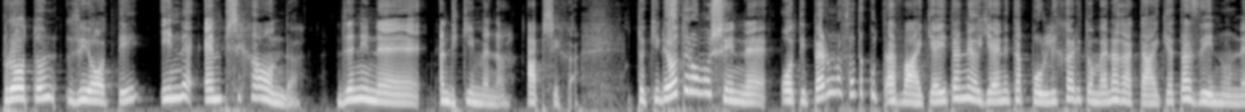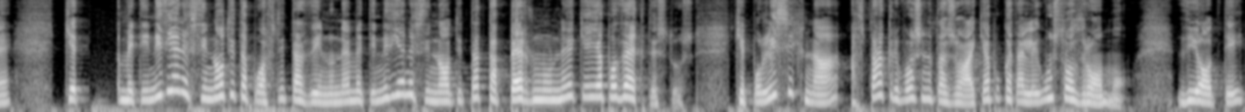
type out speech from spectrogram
Πρώτον, διότι είναι έμψυχα όντα. Δεν είναι αντικείμενα άψυχα. Το κυριότερο όμως είναι ότι παίρνουν αυτά τα κουταβάκια, ήταν νεογέννητα πολύ χαριτωμένα γατάκια, τα δίνουν και με την ίδια ανευθυνότητα που αυτοί τα δίνουν, με την ίδια ανευθυνότητα τα παίρνουν και οι αποδέκτες τους. Και πολύ συχνά αυτά ακριβώς είναι τα ζωάκια που καταλήγουν στο δρόμο. Διότι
